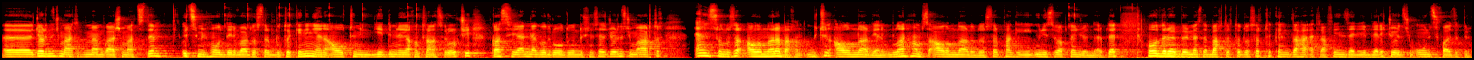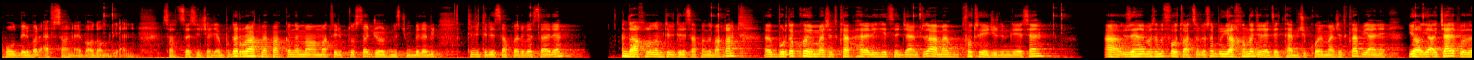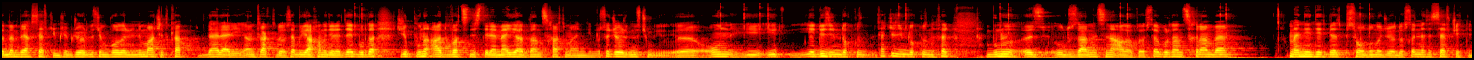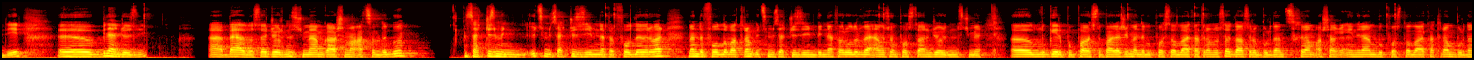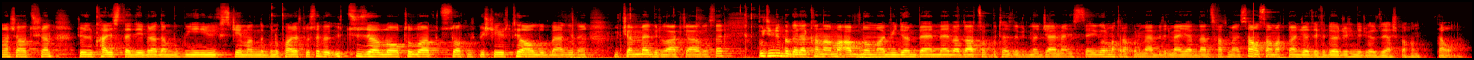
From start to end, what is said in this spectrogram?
E, gördüyünüz kimi artıq bu mənim qarşıma açdı. 3000 holderi var dostlar bu tokenin. Yəni 6000 7000-ə yaxın transfer olub ki, qaz fiylərinin nə qədər olduğunu düşünsəz. Gördüyünüz kimi artıq ən son dostlar alımlara baxın. Bütün alımlardır. Yəni bunların hamısı alımlardır dostlar. Pancake Uniswap-dan göndəriblər. Holder bölməsinə baxdıqda dostlar tokeni daha ətraflı incələyə bilərik. Gördüyünüz kimi 13%lik bir holder var. Əfsanəvi adamdır yəni. Satsa seçəliyə. Burada roadmap haqqında məlumat verib dostlar. Gördüyünüz kimi belə bir Twitter hesabları və s. Daxil olan Twitter hesabına da baxıram. E, Burada CoinMarketCap hələlik heç nə gəlmir. Mən fotoya girdim deyəsən. Hə, üzərinə məsələn foto açılırsa, bu yaxında gələcək təbii ki, Coin Market Cap. Yəni ya, ya gəlib olsa mən bayaq səhv girmişəm. Gördüyünüz kimi Volerin Market Cap dəhləri Antract olsa bu yaxında gələcək. Burada ki bunu advance list eləməyi yaddan çıxartmayın deyim. Yoxsa gördüyünüz kimi e, 10 729 829 nəfər bunu öz ulduzlarının içinə alıb dostlar. Buradan çıxıram və Məndə internet biraz pis olduğuna görə dostlar nəsə səhv getdi deyir. E, bir dənə gözləyin. Hə, bəli dostlar, gördüyünüz kimi mənim qarşıma açıldı bu. 8000 3820 nəfər follower var. Mən də follow atıram 3821 nəfər olur və ən son postlarını gördüyünüz kimi e, Lugel bu postu paylaşır. Mən də bu posta like atıram dostlar. Daha sonra buradan çıxıram, aşağı enirəm, bu posta like atıram, buradan aşağı düşürəm. Gördüm Kalista diye bir adam bu, yeni UX game adında bunu paylaşdı dostlar və 356 like, 361 şehir aldı. Bəli, mükəmməl bir like gəldi dostlar. Bu günlük bu qədər. Kanalıma abunə olmayı, videomu bəyənməyi və daha çox bu tərzdə videodan gəlməyini istəyirəm. Yorum ataraq bunu mənə bildirməyi yaddan çıxartmayın. Sağ olun, salamat qalın. Gələcək videoya görüşəndə gözlə yaş baxın. Sağ olun.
